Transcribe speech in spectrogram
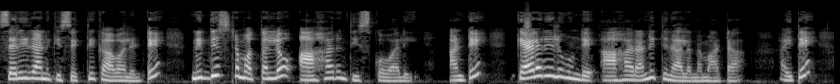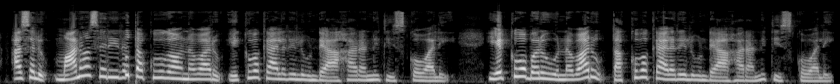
శరీరానికి శక్తి కావాలంటే నిర్దిష్ట మొత్తంలో ఆహారం తీసుకోవాలి. అంటే కేలరీలు ఉండే ఆహారాన్ని తినాలన్నమాట. అయితే అసలు మానవ శరీరం తక్కువగా ఉన్నవారు ఎక్కువ క్యాలరీలు ఉండే ఆహారాన్ని తీసుకోవాలి. ఎక్కువ బరువు ఉన్నవారు తక్కువ క్యాలరీలు ఉండే ఆహారాన్ని తీసుకోవాలి.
